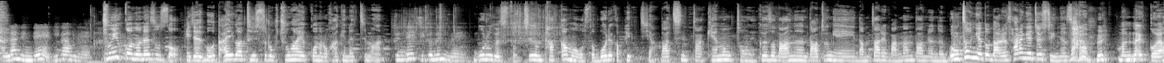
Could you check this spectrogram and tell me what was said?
갈랐는데 네가 왜 중위권은 했었어. 이제 뭐 나이가 들수록 중하위권으로 가긴 했지만 근데 지금은 왜 모르겠어. 지금 다 까먹었어. 머리가 백지야. 나 진짜 개멍청해. 그래서 나는 나중에 남자를 만난다면은 멍청해도 나를 사랑해줄 수 있는 사람을 만날 거야.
